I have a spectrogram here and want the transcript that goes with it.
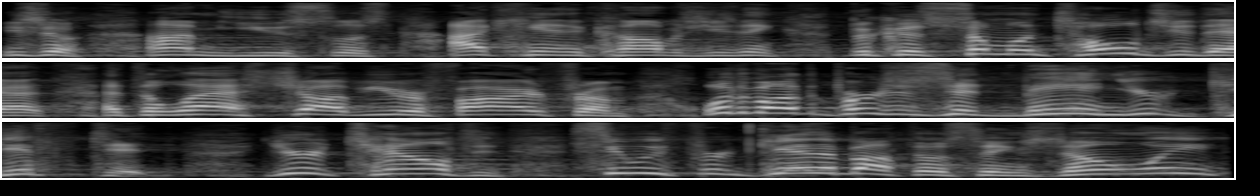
You say, I'm useless. I can't accomplish anything because someone told you that at the last job you were fired from. What about the person who said, Man, you're gifted. You're talented. See, we forget about those things, don't we?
